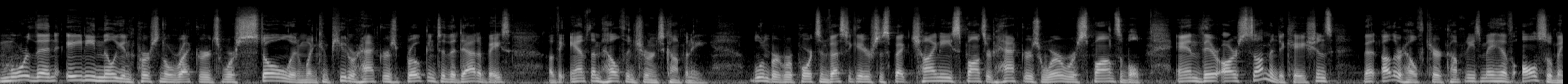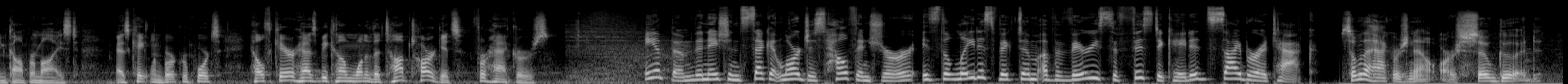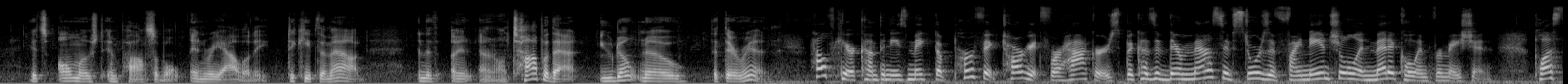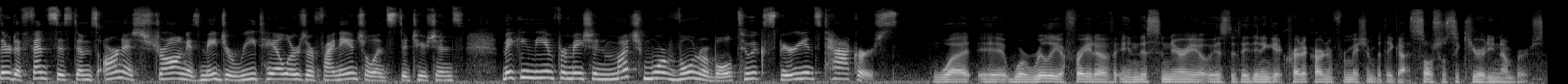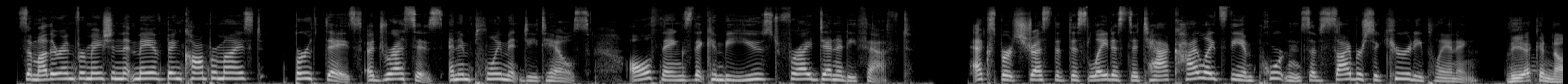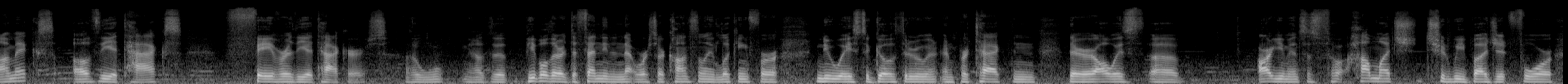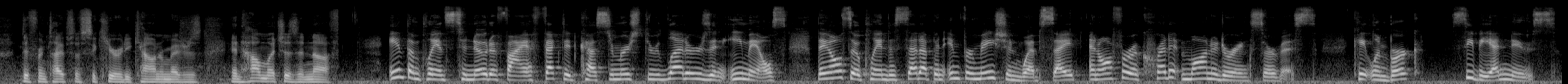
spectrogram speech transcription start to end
More than 80 million personal records were stolen when computer hackers broke into the database of the Anthem Health Insurance Company. Bloomberg reports investigators suspect Chinese sponsored hackers were responsible, and there are some indications that other healthcare companies may have also been compromised. As Caitlin Burke reports, healthcare has become one of the top targets for hackers. Anthem, the nation's second largest health insurer, is the latest victim of a very sophisticated cyber attack. Some of the hackers now are so good, it's almost impossible in reality to keep them out. And, the, and on top of that, you don't know that they're in. Healthcare companies make the perfect target for hackers because of their massive stores of financial and medical information. Plus, their defense systems aren't as strong as major retailers or financial institutions, making the information much more vulnerable to experienced hackers. What it, we're really afraid of in this scenario is that they didn't get credit card information, but they got social security numbers. Some other information that may have been compromised birthdays, addresses, and employment details, all things that can be used for identity theft. Experts stress that this latest attack highlights the importance of cybersecurity planning. The economics of the attacks favor the attackers. You know, the people that are defending the networks are constantly looking for new ways to go through and, and protect, and there are always uh, arguments as to how much should we budget for different types of security countermeasures and how much is enough. Anthem plans to notify affected customers through letters and emails. They also plan to set up an information website and offer a credit monitoring service. Caitlin Burke, CBN News.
